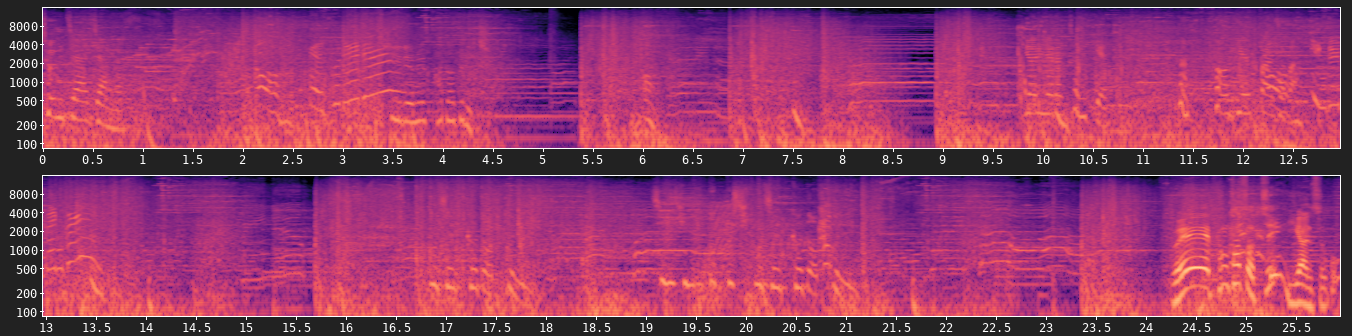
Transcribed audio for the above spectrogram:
존재하지 않아. 에브리를. 시련을 받아들이죠. 참깨. 흥, 거기에 빠져봐. 빙글빙글. 보잘 것 없군. 진심을 깨끗이. 보잘 것 없군. 왜 평타 썼지? 이 안 쓰고?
